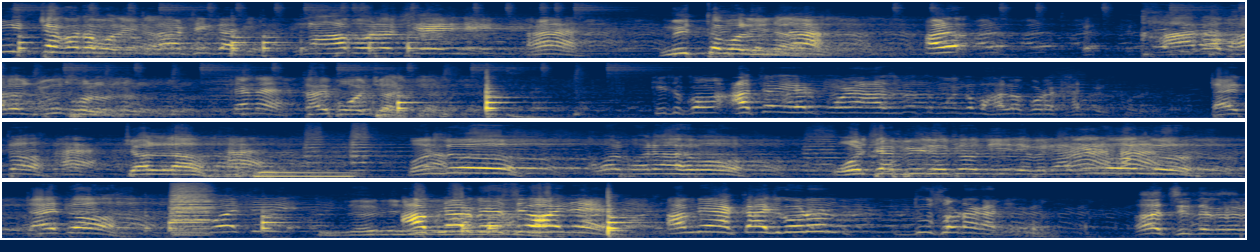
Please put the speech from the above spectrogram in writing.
মিথ্যা কথা বলি না। না ঠিক আছে। না বলে সেই নেই। হ্যাঁ। মিথ্যা বলি না। না। আরে খাওয়া ভালো জুত হলো না। কেন? তাই বলছি আর কি। কম আচ্ছা এরপরে আসবে তোমাকে ভালো করে খাতির করে তাই তো? হ্যাঁ। চললাম হ্যাঁ। বন্ধু আবার পরে আসব। ওর যা বিল হতো দিয়ে দেবে নাকি হ্যাঁ, বন্ধু? তাই তো? আপনার বেশি হয়নি। আপনি এক কাজ করুন দুশো টাকা দিন। আর চিন্তা করো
